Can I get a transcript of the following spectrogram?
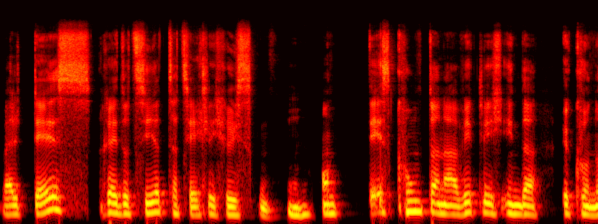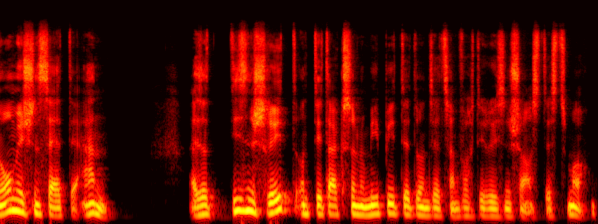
weil das reduziert tatsächlich Risiken. Mhm. Und das kommt dann auch wirklich in der ökonomischen Seite an. Also diesen Schritt und die Taxonomie bietet uns jetzt einfach die Riesenchance, das zu machen.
